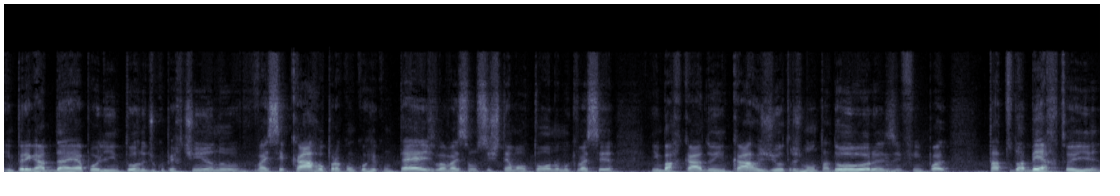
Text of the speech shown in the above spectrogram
empregado da Apple ali em torno de Cupertino, vai ser carro para concorrer com Tesla, vai ser um sistema autônomo que vai ser embarcado em carros de outras montadoras, enfim, pode tá tudo aberto aí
